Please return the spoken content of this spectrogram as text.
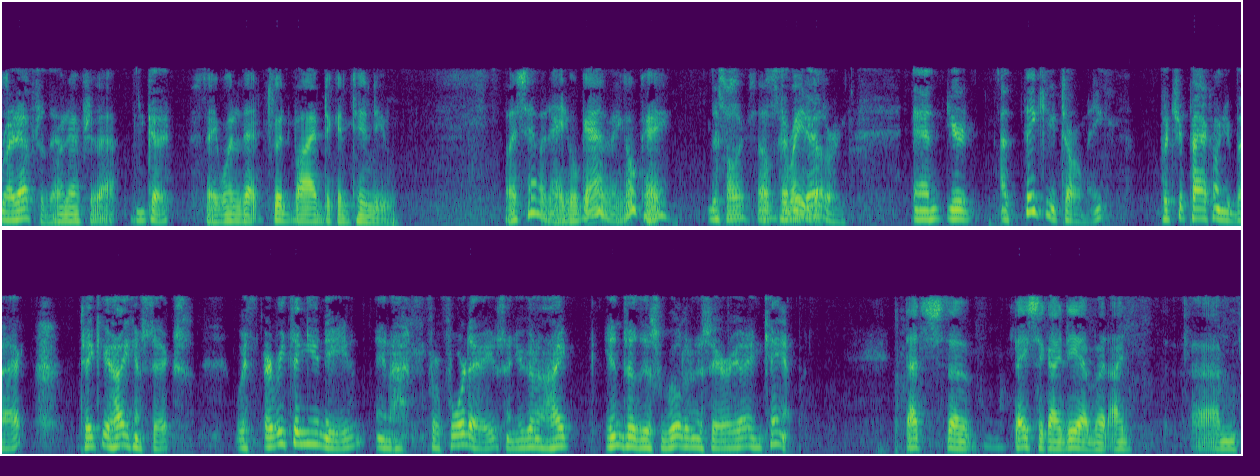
right after that. Right after that. Okay. they wanted that good vibe to continue. Let's have an annual gathering. Okay. This call ourselves the rainbow. Gathering. And you're, I think you told me, put your pack on your back, take your hiking sticks with everything you need, and for four days, and you're going to hike into this wilderness area and camp. That's the basic idea, but I, I'm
